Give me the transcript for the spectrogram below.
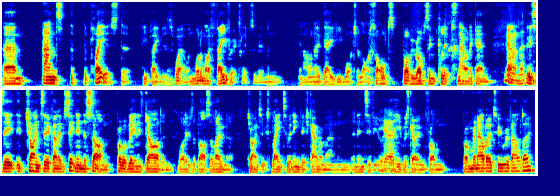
um, and the the players that he played with as well. And one of my favourite clips of him, and you know, I know Dave, you watch a lot of old Bobby Robson clips now and again. Now and then. Is the, trying to kind of sitting in the sun, probably in his garden while he was at Barcelona, trying to explain to an English cameraman and an interviewer yeah. that he was going from from Ronaldo to Rivaldo.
